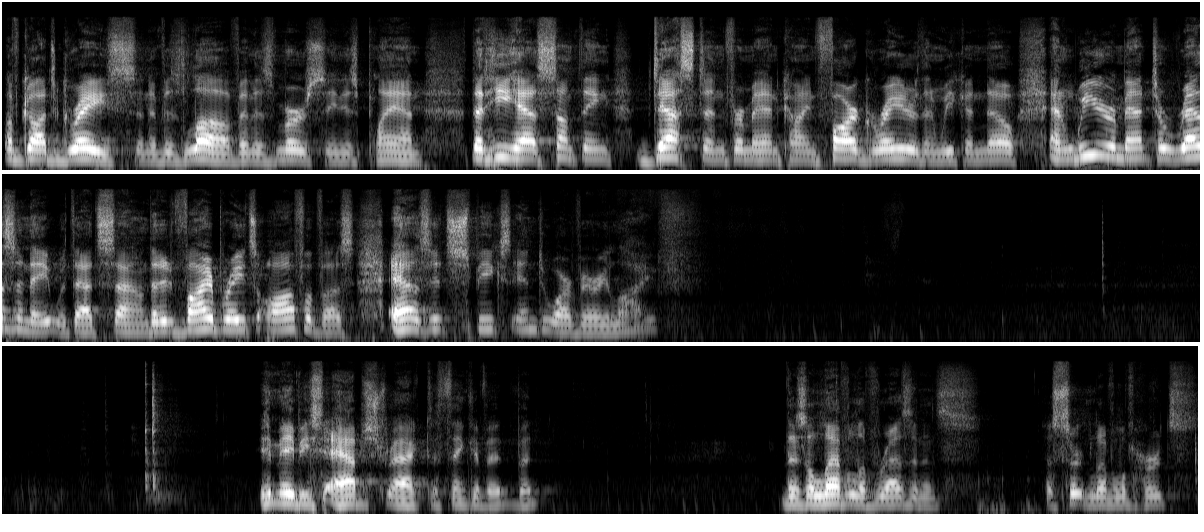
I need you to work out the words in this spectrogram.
of God's grace and of His love and His mercy and His plan, that He has something destined for mankind far greater than we can know. And we are meant to resonate with that sound, that it vibrates off of us as it speaks into our very life. It may be abstract to think of it, but there's a level of resonance, a certain level of hertz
